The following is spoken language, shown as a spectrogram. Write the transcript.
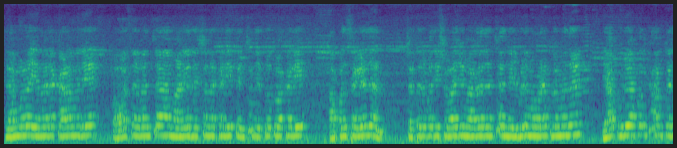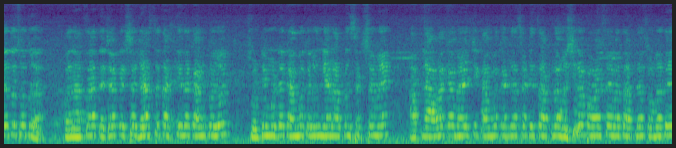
त्यामुळे येणाऱ्या काळामध्ये पवारसाहेबांच्या मार्गदर्शनाखाली त्यांच्या नेतृत्वाखाली आपण सगळेजण छत्रपती शिवाजी महाराजांच्या निर्भीड मोहळ्याप्रमाणे यापूर्वी आपण काम करतच होतो. पण आता त्याच्यापेक्षा जास्त ताकदीनं काम करू छोटी मोठी कामं करून घ्यायला आपण सक्षम आहे. आपल्या आवाक्या बाहेरची कामं करण्यासाठीचा आपला वशिरा पवार साहेब आता आपल्यासोबत आहे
